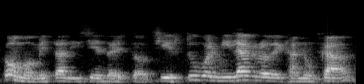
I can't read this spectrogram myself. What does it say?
¿Cómo me está diciendo esto? Si estuvo el milagro de Hanukkah,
